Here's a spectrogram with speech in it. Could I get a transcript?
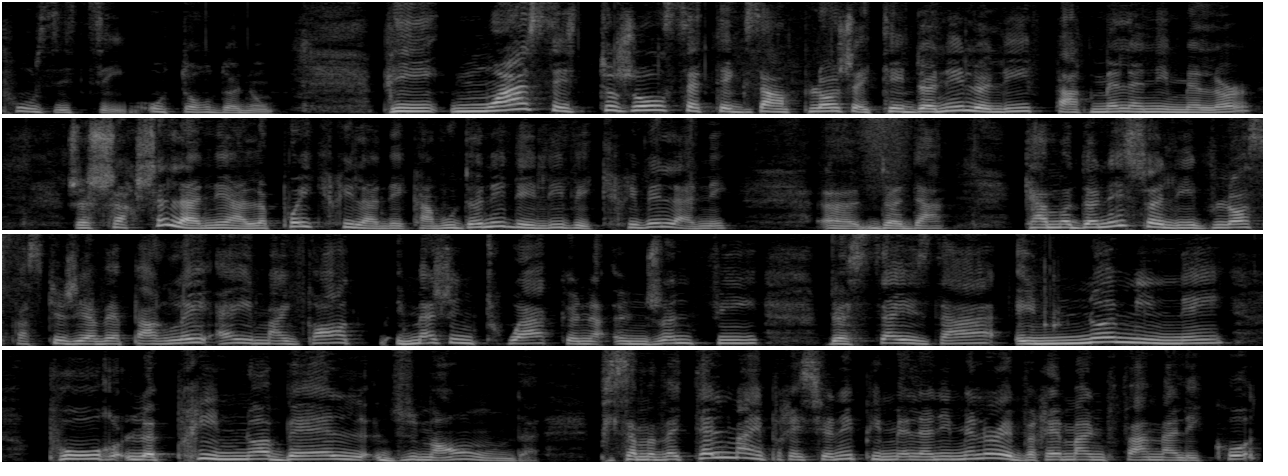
positif autour de nous. Puis moi, c'est toujours cet exemple-là. J'ai été donné le livre par Melanie Miller. Je cherchais l'année, elle n'a pas écrit l'année. Quand vous donnez des livres, écrivez l'année euh, dedans. Quand elle m'a donné ce livre-là, c'est parce que j'avais parlé, hey my God, imagine-toi qu'une jeune fille de 16 ans est nominée pour le prix Nobel du monde. Puis ça m'avait tellement impressionné. Puis Melanie Miller est vraiment une femme à l'écoute.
